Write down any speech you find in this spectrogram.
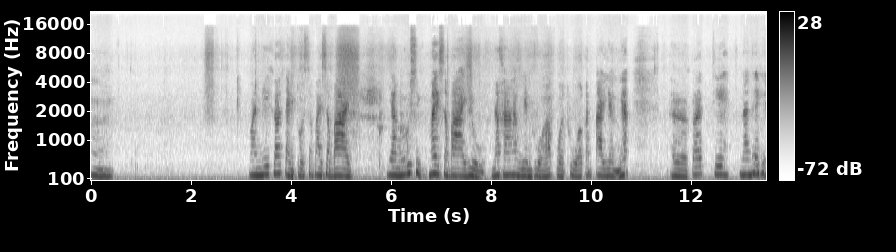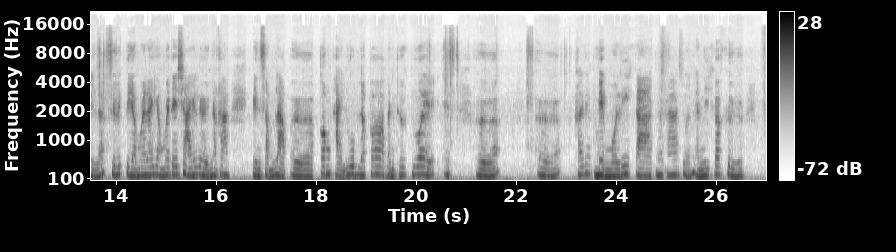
อืม วันนี้ก็แต่งตัวสบายๆ ยังรู้สึกไม่สบายอยู่นะคะ เวียนหัวปวดหัวกันไปอย่างเงี้ย เออก็ที่นั่นให้เห็นแล้วซื้อเตรียมไว้แล้วยังไม่ได้ใช้เลยนะคะ เป็นสำหรับเออกล้องถ่ายรูปแล้วก็บันทึกด้วยเออเออเขาเรียกเมมโมรี่การ์ดนะคะ ส่วนอันนี้ก็คือไฟ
